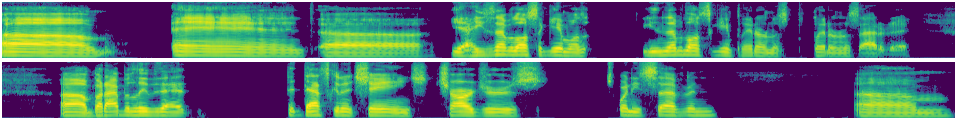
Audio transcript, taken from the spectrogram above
Um, and uh, yeah, he's never lost a game on. He's never lost a game played on a played on a Saturday. Uh, but I believe that, that that's going to change. Chargers twenty seven, um,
